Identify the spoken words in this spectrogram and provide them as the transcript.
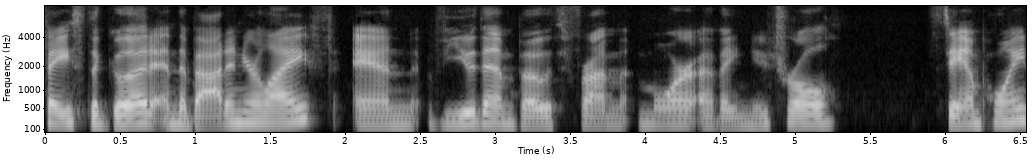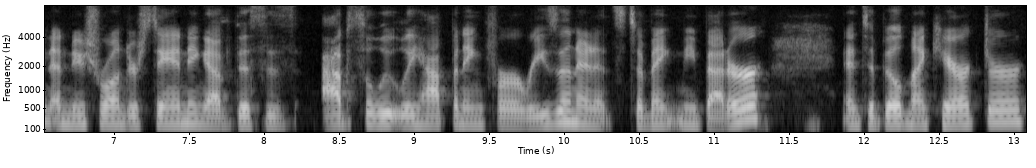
face the good and the bad in your life and view them both from more of a neutral standpoint, a neutral understanding of this is absolutely happening for a reason and it's to make me better and to build my character,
